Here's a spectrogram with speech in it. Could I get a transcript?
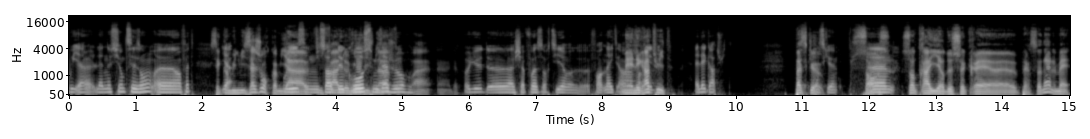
Oui, la notion de saison, euh, en fait, C'est a- comme une mise à jour, comme il y a une FIFA sorte de grosse 2019. mise à jour. Ouais, ouais, d'accord. au lieu de à chaque fois sortir euh, Fortnite 1, mais elle est gratuite. 2, Elle est gratuite. Parce que, Parce que sans, euh, sans trahir de secret euh, personnel, mais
